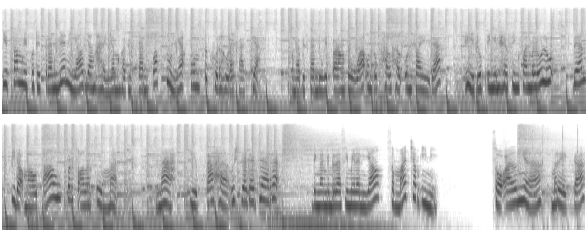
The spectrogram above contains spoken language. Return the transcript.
kita mengikuti tren milenial yang hanya menghabiskan waktunya untuk hura-hura saja. Menghabiskan duit orang tua untuk hal-hal unfaedah, hidup ingin having fun melulu, dan tidak mau tahu persoalan umat. Nah, kita harus jaga jarak dengan generasi milenial semacam ini. Soalnya mereka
